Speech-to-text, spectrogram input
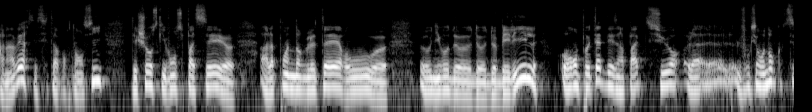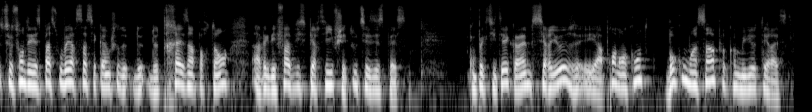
à l'inverse, et c'est important aussi, des choses qui vont se passer euh, à la pointe d'Angleterre ou euh, au niveau de, Belle-Île auront peut-être des impacts sur le fonctionnement. Donc ce sont des espaces ouverts, ça c'est quand même chose de, très important, avec des phases dispersives chez toutes ces espèces complexité quand même sérieuse et à prendre en compte, beaucoup moins simple qu'au milieu terrestre.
